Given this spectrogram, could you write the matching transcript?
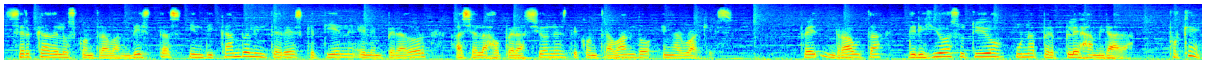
cerca de los contrabandistas, indicando el interés que tiene el emperador hacia las operaciones de contrabando en Arrakis. Fate Rauta dirigió a su tío una perpleja mirada. ¿Por qué?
